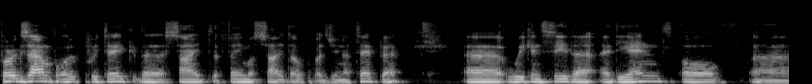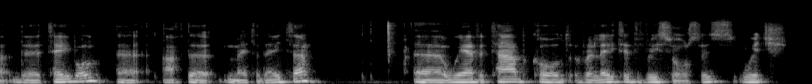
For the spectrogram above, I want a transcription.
For example, if we take the site, the famous site of Agina Tepe, uh, we can see that at the end of uh, the table, uh, after metadata, uh, we have a tab called related resources, which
